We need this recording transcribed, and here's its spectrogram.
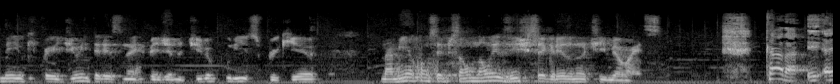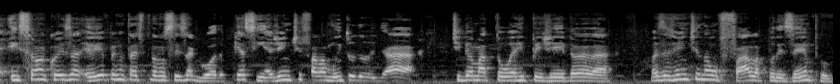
meio que perdi o interesse no RPG do Tibia por isso, porque na minha concepção não existe segredo no Tibia mais. Cara, é, é, isso é uma coisa. Eu ia perguntar isso pra vocês agora, porque assim, a gente fala muito do. Ah, Tibia matou o RPG, blá, blá, blá, mas a gente não fala, por exemplo,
